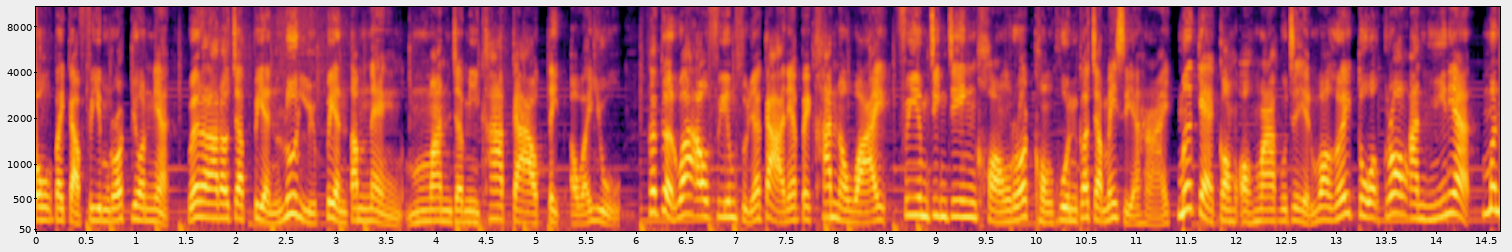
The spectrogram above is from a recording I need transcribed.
รงๆ ไปกับฟิล์มรถยนต์เนี่ย เวลาเราจะเปลี่ยนรุ่นหรือเปลี่ยนตำแหน่ง มันจะมีคาบกาวติดเอาไว้อยู่ ถ้าเกิดว่าเอาฟิล์มสุญญากาศเนี่ยไปขั้นเอาไว้ ฟิล์มจริง ๆ ของรถของคุณก็จะไม่เสียหาย เมื่อแกะกล่องออกมาคุณจะเห็นว่าเฮ้ยตัวกล้องอันนี้เนี่ยมัน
